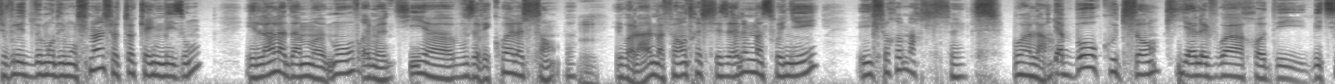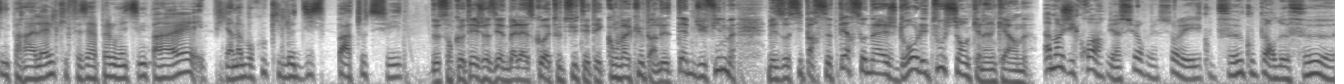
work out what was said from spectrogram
Je voulais demander mon chemin, je toque à une maison. Et là, la dame m'ouvre et me dit, euh, vous avez quoi à la chambre? Et voilà, elle m'a fait rentrer chez elle, elle m'a soigné. Et je remarchais. Voilà. Il y a beaucoup de gens qui allaient voir euh, des médecines parallèles, qui faisaient appel aux médecines parallèles. Et puis il y en a beaucoup qui le disent pas tout de suite. De son côté, Josiane Balasco a tout de suite été convaincue par le thème du film, mais aussi par ce personnage drôle et touchant qu'elle incarne. Ah moi j'y crois, bien sûr, bien sûr. Les coupe-feux, coupeurs de feu, euh,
